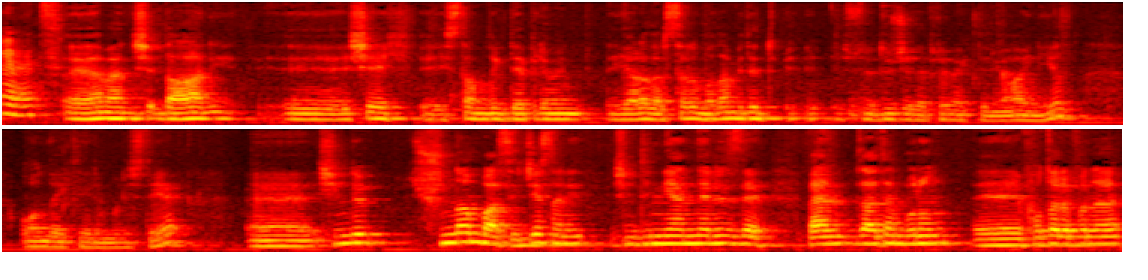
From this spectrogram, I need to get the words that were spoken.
Evet. Ee, hemen şey, daha hani e, şey e, İstanbul'daki depremin yaralar sarılmadan bir de üstüne Düzce depremi ekleniyor aynı yıl. Onu da ekleyelim bu listeye. Ee, şimdi şundan bahsedeceğiz. Hani şimdi dinleyenleriniz de ben zaten bunun e, fotoğrafını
